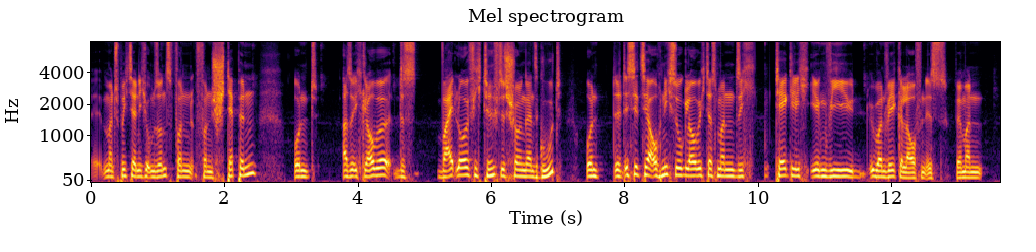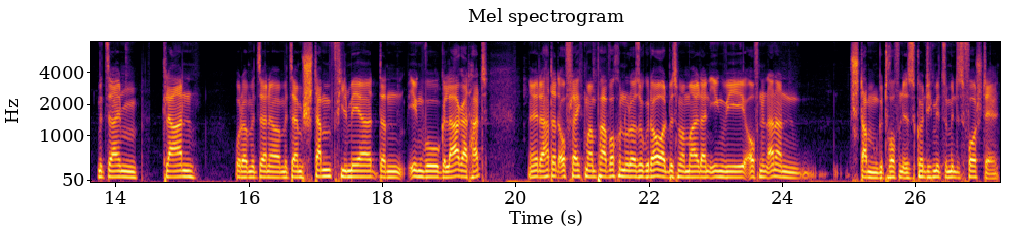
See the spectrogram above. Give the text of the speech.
äh, man spricht ja nicht umsonst von, von Steppen und also ich glaube, das, weitläufig trifft es schon ganz gut. Und das ist jetzt ja auch nicht so, glaube ich, dass man sich täglich irgendwie über den Weg gelaufen ist, wenn man mit seinem Clan oder mit seiner mit seinem Stamm vielmehr dann irgendwo gelagert hat. Ne, da hat das auch vielleicht mal ein paar Wochen oder so gedauert, bis man mal dann irgendwie auf einen anderen Stamm getroffen ist. Könnte ich mir zumindest vorstellen.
